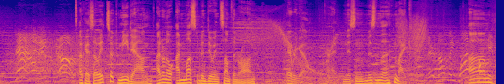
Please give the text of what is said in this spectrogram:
Down it goes. okay, so it took me down. I don't know. I must have been doing something wrong. There we go. All right, missing missing the mic. There's only one Um, left.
